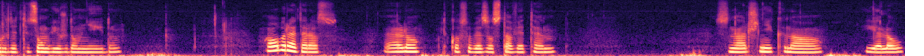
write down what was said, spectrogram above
Kurde, te zombie już do mnie idą. Dobra, teraz. Elo. Tylko sobie zostawię ten znacznik na yellow.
